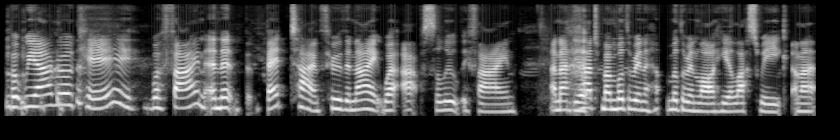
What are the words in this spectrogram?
but we are okay. We're fine. And at bedtime through the night, we're absolutely fine. And I Yeah. had my mother in mother in law here last week, and I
